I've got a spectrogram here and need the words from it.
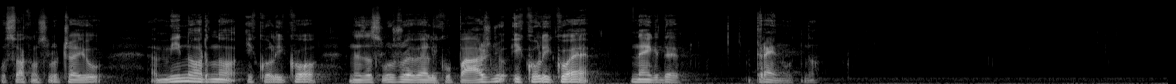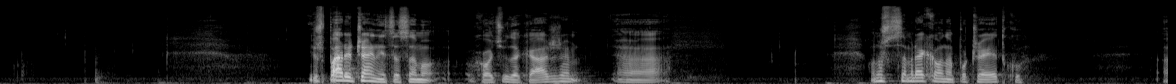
u svakom slučaju minorno i koliko ne zaslužuje veliku pažnju i koliko je negde trenutno. Još par rečenica samo hoću da kažem. E, ono što sam rekao na početku, e,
